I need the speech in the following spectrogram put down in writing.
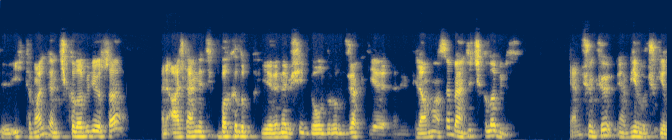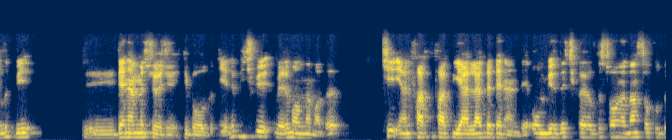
e, ihtimal yani çıkılabiliyorsa hani alternatif bakılıp yerine bir şey doldurulacak diye hani bir plan varsa bence çıkılabilir. Yani çünkü yani bir buçuk yıllık bir e, denenme süreci gibi oldu diyelim. Hiçbir verim alınamadı. Ki yani farklı farklı yerlerde denendi. 11'de çıkarıldı, sonradan sokuldu.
